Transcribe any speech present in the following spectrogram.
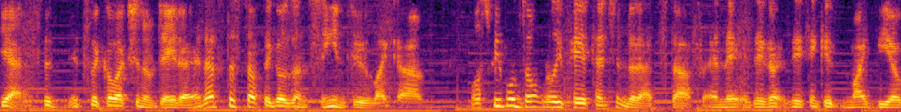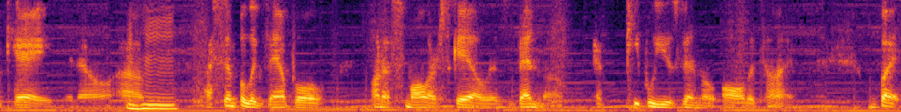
yeah it's the it's the collection of data and that's the stuff that goes unseen too like um, most people don't really pay attention to that stuff and they they don't they think it might be okay you know um, Mhm. a simple example on a smaller scale is venmo. And people use venmo all the time. But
